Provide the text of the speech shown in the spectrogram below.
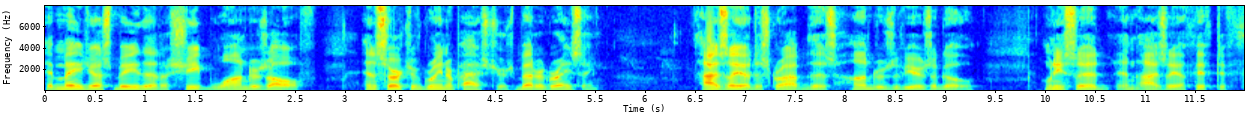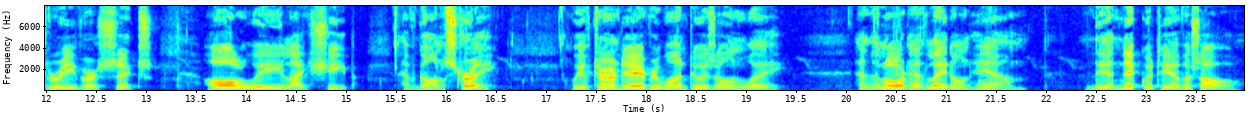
It may just be that a sheep wanders off in search of greener pastures, better grazing. Isaiah described this hundreds of years ago when he said in Isaiah 53, verse 6, All we like sheep have gone astray. We have turned every one to his own way, and the Lord hath laid on him the iniquity of us all.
